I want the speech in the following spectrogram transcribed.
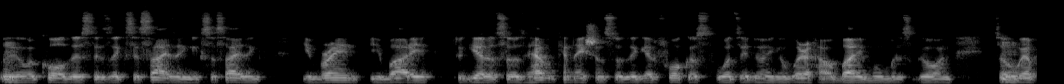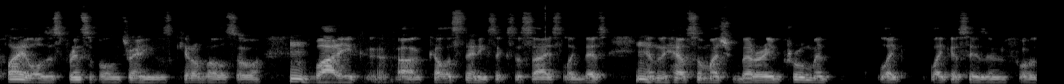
We Mm. would call this as exercising, exercising your brain, your body together, so they have a connection, so they get focused what they're doing, aware how body movements go going. So Mm. we apply all this principle in training, this kettlebell, so Mm. body uh, calisthenics exercise like this, Mm. and we have so much better improvement. Like like I said, for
